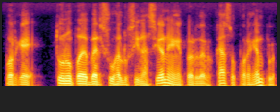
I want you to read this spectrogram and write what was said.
porque tú no puedes ver sus alucinaciones en el peor de los casos, por ejemplo.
